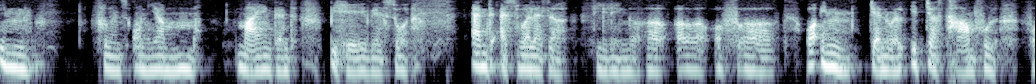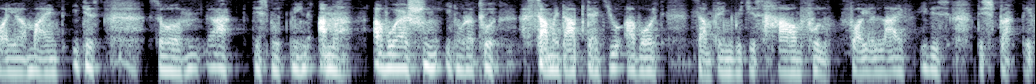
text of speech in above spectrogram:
influence on your mind and behavior. So, and as well as a feeling uh, uh, of, uh, or in general, it's just harmful for your mind. It is so. Uh, this would mean um, aversion. In order to sum it up, that you avoid something which is harmful for your life. It is destructive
